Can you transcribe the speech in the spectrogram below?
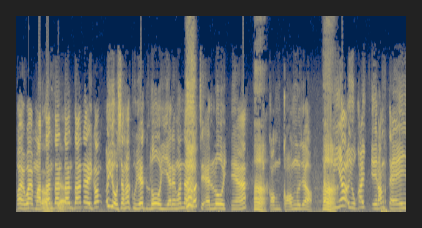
喂喂，马等等等等咧，讲哎呦上一个月攞嘢咧，我嗱我只系攞嘢啊，啊讲讲嘅啫。啊边啊又计嘢人掟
